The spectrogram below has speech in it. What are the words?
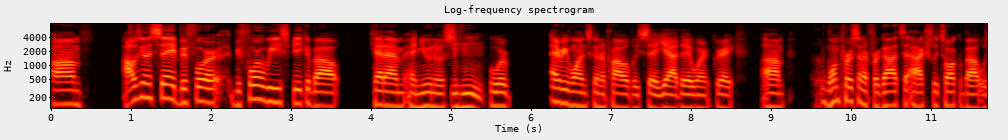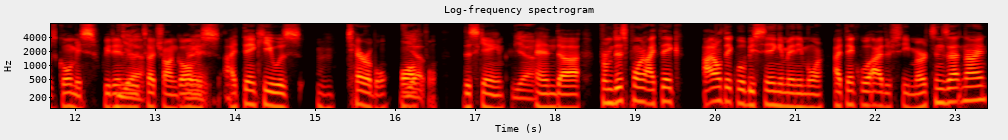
Um, I was gonna say before before we speak about Kerem and Yunus, Mm-hmm. who were everyone's gonna probably say, yeah, they weren't great. Um, one person I forgot to actually talk about was Gomis. We didn't Yeah, really touch on Gomis. I think he was terrible, Yep. awful this game. Yeah. And uh, from this point, I think I don't think we'll be seeing him anymore. I think we'll either see Mertens at nine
